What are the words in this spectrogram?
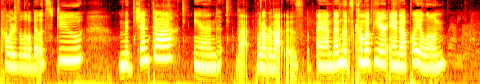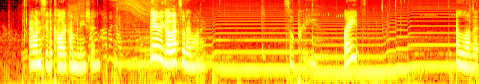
colors a little bit. Let's do magenta and that, whatever that is. And then let's come up here and uh, play alone. I want to see the color combination. There we go. That's what I wanted. So pretty, right? I love it.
